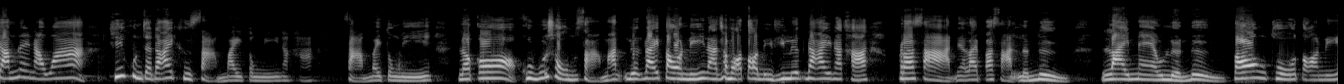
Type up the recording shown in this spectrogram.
ย้ำเลยนะว่า ที่คุณจะได้คือ3ใบตรงนี้นะคะสามใบตรงนี้ แล้วก็คุณผู้ชมสามารถเลือกได้ตอนนี้นะ เฉพาะตอนนี้ที่เลือกได้นะคะ ปราสาทเนี่ยลายปราสาทเหลือหนึ่งลายแมวเหลือหนึ่งต้องโทรตอนนี้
